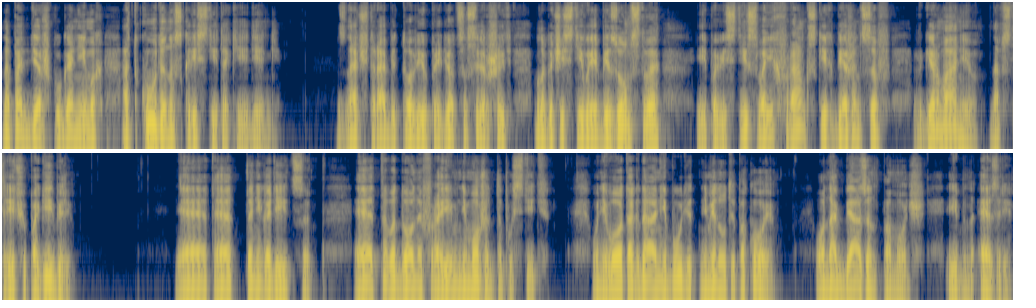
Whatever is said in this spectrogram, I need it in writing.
на поддержку гонимых, откуда наскрести такие деньги? Значит, Раби Товию придется совершить благочестивое безумство и повести своих франкских беженцев в Германию навстречу погибели. Нет, это не годится. Этого Дон Эфраим не может допустить. У него тогда не будет ни минуты покоя. Он обязан помочь Ибн Эзри,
